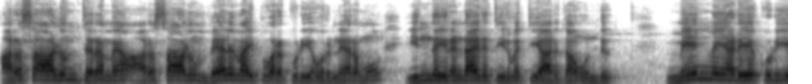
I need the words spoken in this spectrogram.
அரசாலும் திறமை அரசாலும் வேலை வாய்ப்பு வரக்கூடிய ஒரு நேரமும் இந்த இரண்டாயிரத்தி இருபத்தி ஆறு தான் உண்டு. மேன்மை அடையக்கூடிய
